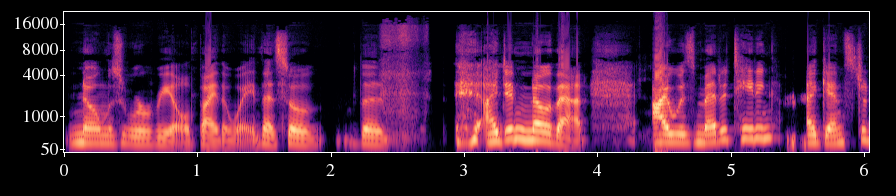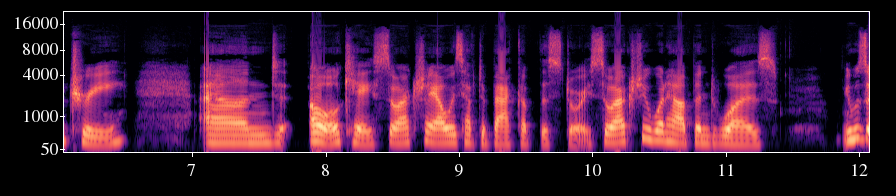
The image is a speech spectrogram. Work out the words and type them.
gnomes were real by the way. That so the I didn't know that. I was meditating against a tree. And oh, okay. So actually, I always have to back up the story. So actually, what happened was it was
